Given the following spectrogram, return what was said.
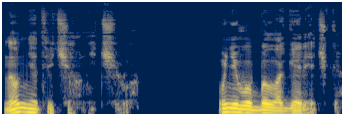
Но он не отвечал ничего. У него была горячка.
